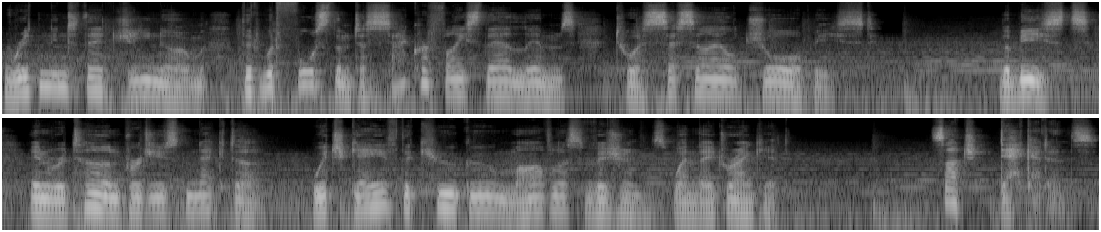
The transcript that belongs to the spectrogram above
written into their genome that would force them to sacrifice their limbs to a sessile jaw beast. The beasts, in return, produced nectar, which gave the Qugu marvelous visions when they drank it. Such decadence.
